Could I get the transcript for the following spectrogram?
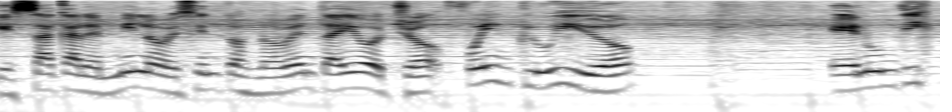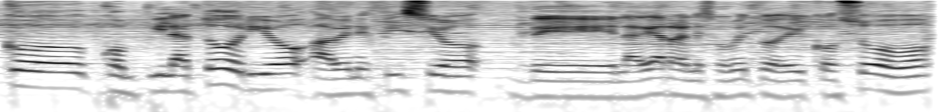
que sacan en 1998, fue incluido en un disco compilatorio a beneficio de la guerra en ese momento de Kosovo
